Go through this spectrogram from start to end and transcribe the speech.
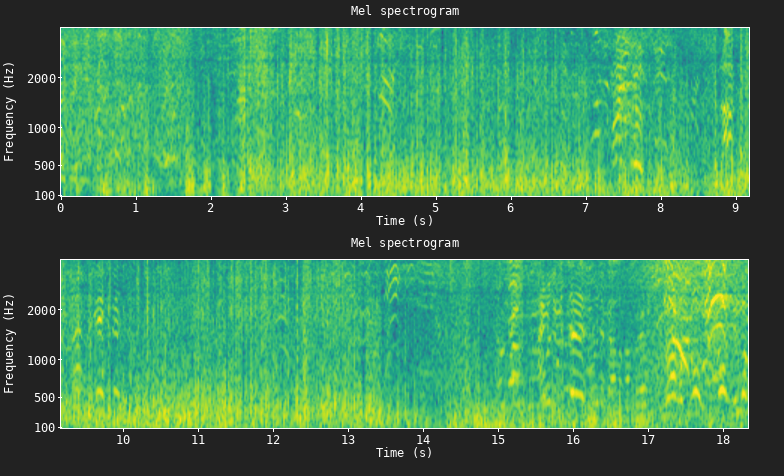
Moet... eh, kom, je mag.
